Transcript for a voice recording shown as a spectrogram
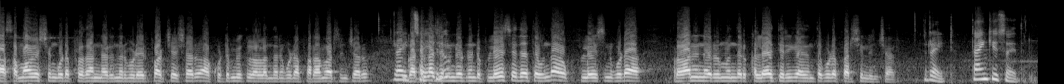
ఆ సమావేశం కూడా ప్రధాని నరేంద్ర మోడీ ఏర్పాటు చేశారు. ఆ కుటుంబీకులు వాళ్ళందరినీ కూడా పరామర్శించారు. ఘటన. జరిగినటువంటి ప్లేస్ ఏదైతే ఉందో ఆ ప్లేస్ని కూడా ప్రధాని నరేంద్ర మోదీ కళ్యాణ తిరిగి అదంతా కూడా పరిశీలించారు. రైట్ థ్యాంక్ యూ సైదులు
